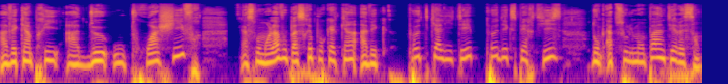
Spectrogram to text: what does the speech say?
avec un prix à deux ou trois chiffres, à ce moment-là, vous passerez pour quelqu'un avec peu de qualité, peu d'expertise, donc absolument pas intéressant.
